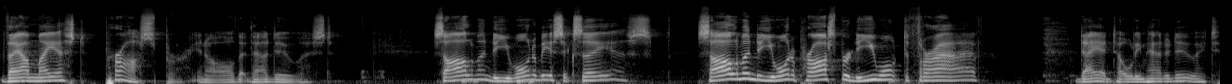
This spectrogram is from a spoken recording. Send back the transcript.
thou mayest prosper in all that thou doest. Solomon, do you want to be a success? Solomon, do you want to prosper? Do you want to thrive? Dad told him how to do it.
